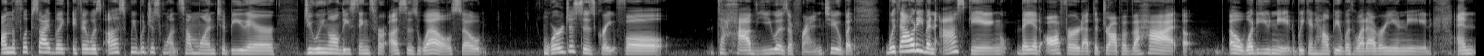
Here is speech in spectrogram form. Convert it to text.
on the flip side, like if it was us, we would just want someone to be there doing all these things for us as well. So we're just as grateful to have you as a friend too. But without even asking, they had offered at the drop of a hat, uh, oh, what do you need? We can help you with whatever you need. And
